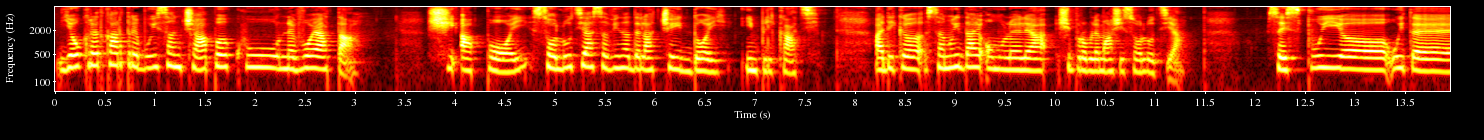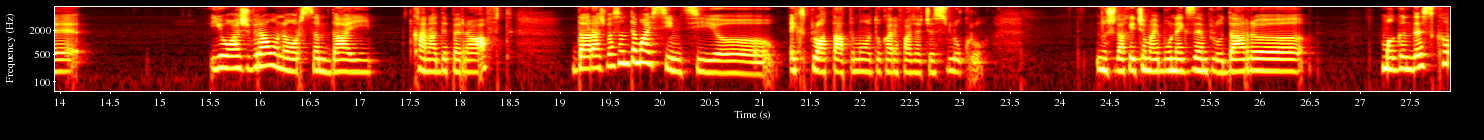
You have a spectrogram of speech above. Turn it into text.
eu cred că ar trebui să înceapă cu nevoia ta și apoi soluția să vină de la cei doi implicați. Adică să nu-i dai omului alea și problema și soluția. Să-i spui, uh, uite, eu aș vrea uneori să-mi dai cana de pe raft, dar aș vrea să nu te mai simți uh, exploatat în momentul în care faci acest lucru. Nu știu dacă e cel mai bun exemplu, dar uh, mă gândesc că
